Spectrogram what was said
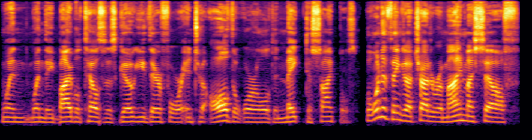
when when the Bible tells us, "Go ye therefore into all the world and make disciples." But one of the things I try to remind myself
